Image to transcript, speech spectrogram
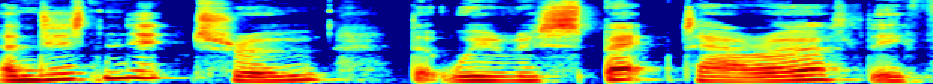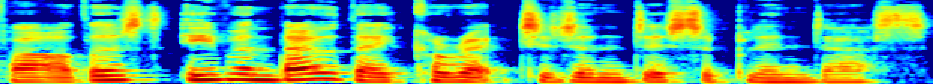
And isn't it true that we respect our earthly fathers even though they corrected and disciplined us?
